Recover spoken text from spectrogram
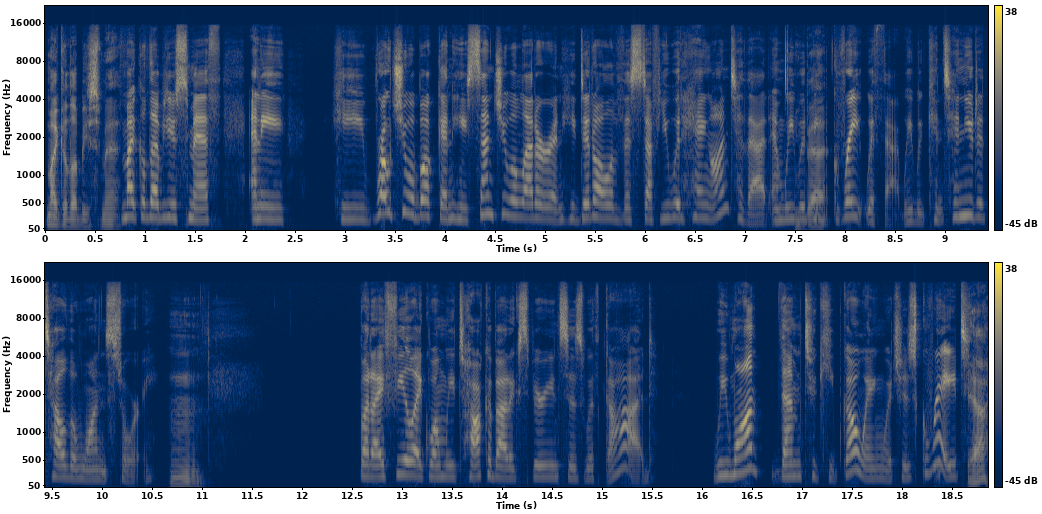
Michael W. Smith. Michael W. Smith, and he he wrote you a book and he sent you a letter and he did all of this stuff, you would hang on to that and we would bet. be great with that. We would continue to tell the one story. Hmm. But I feel like when we talk about experiences with God, we want them to keep going, which is great. yeah.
